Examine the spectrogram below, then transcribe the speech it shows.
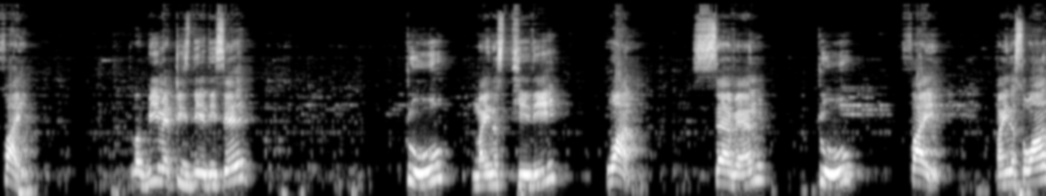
five তারপর বি ম্যাট্রিক্স দিয়ে দিছে two minus three one seven two five minus one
